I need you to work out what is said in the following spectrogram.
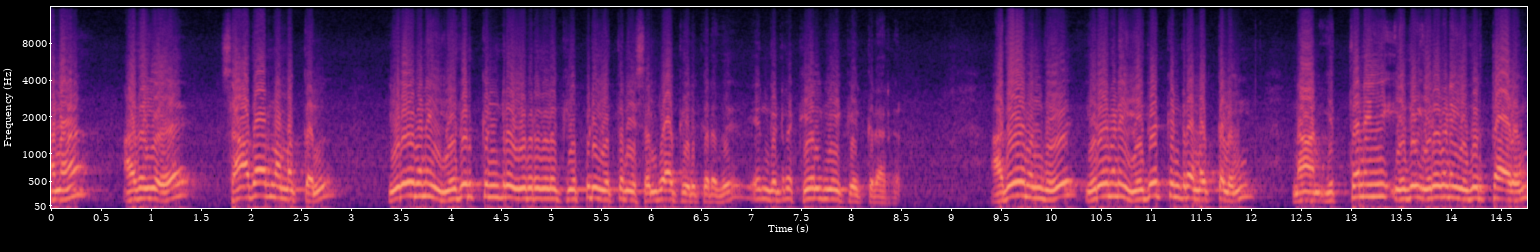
ஆனால் அதையே சாதாரண மக்கள் இறைவனை எதிர்க்கின்ற இவர்களுக்கு எப்படி எத்தனை செல்வாக்கு இருக்கிறது என்கின்ற கேள்வியை கேட்கிறார்கள். அதே வந்து இறைவனை எதிர்க்கின்ற மக்களும் நான் இத்தனை எது இறைவனை எதிர்த்தாலும்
